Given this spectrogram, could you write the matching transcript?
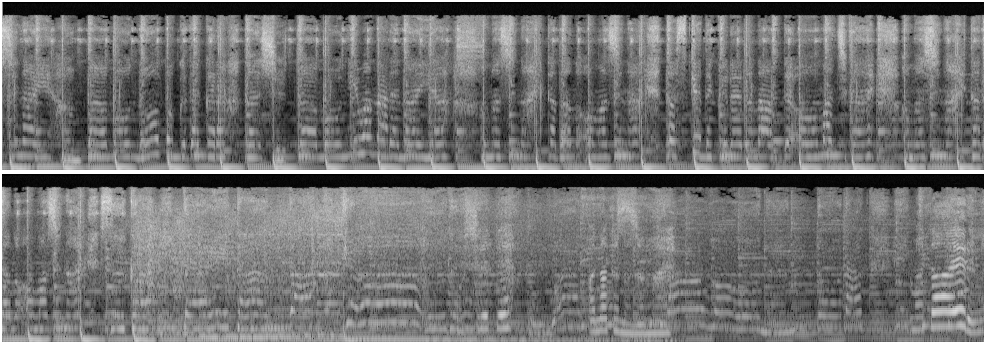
しない半端もの僕だから大したもんにはなれないや。おまじないただのおまじない。助けてくれるなんて大間違い。おまじないただのおまじない。使っていたんだ。教えて。あなたの名前。また会える？ま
